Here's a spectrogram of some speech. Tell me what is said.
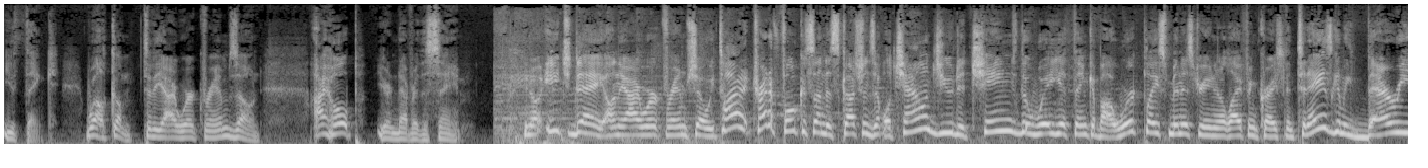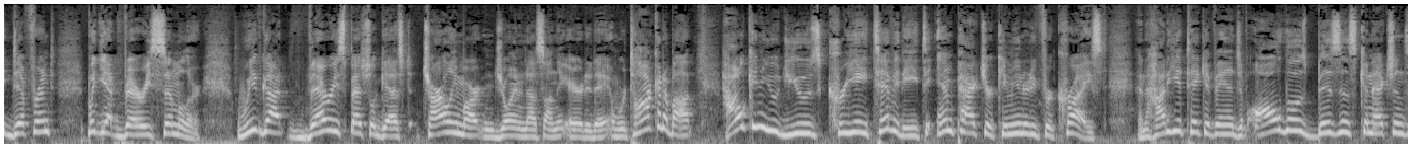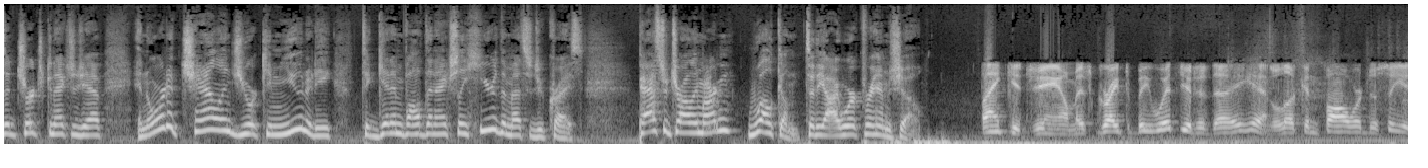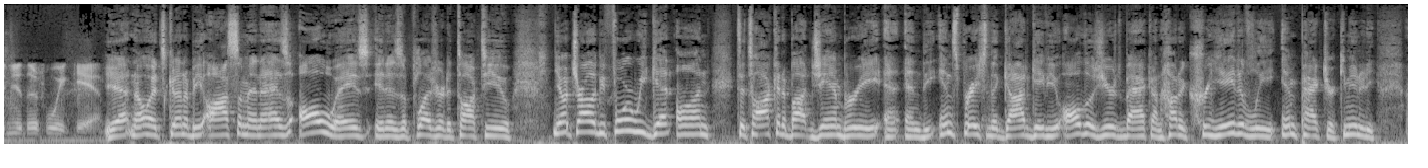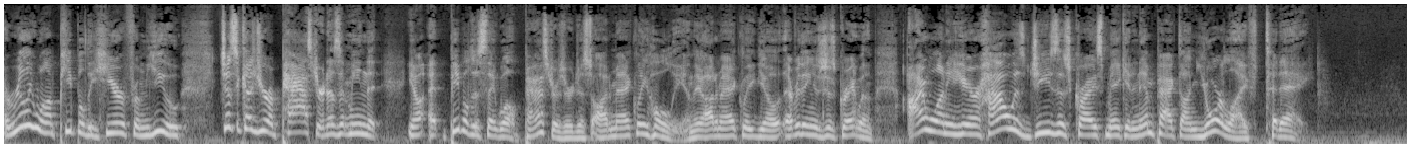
you think. Welcome to the I Work Him zone. I hope you're never the same. You know, each day on the I Work for Him show, we try, try to focus on discussions that will challenge you to change the way you think about workplace ministry in your life in Christ. And today is going to be very different, but yet very similar. We've got very special guest Charlie Martin joining us on the air today, and we're talking about how can you use creativity to impact your community for Christ, and how do you take advantage of all those business connections and church connections you have in order to challenge your community to get involved and actually hear the message of Christ. Pastor Charlie Martin, welcome to the I Work for Him show. Thank you, Jim. It's great to be with you today and looking forward to seeing you this weekend. Yeah, no, it's going to be awesome. And as always, it is a pleasure to talk to you. You know, Charlie, before we get on to talking about Jamboree and, and the inspiration that God gave you all those years back on how to creatively impact your community, I really want people to hear from you. Just because you're a pastor doesn't mean that, you know, uh, people just think, well, pastors are just automatically holy and they automatically, you know, everything is just great with them. I want to hear how is Jesus Christ making an impact on your life today?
